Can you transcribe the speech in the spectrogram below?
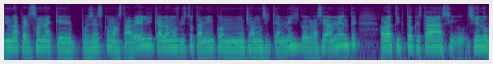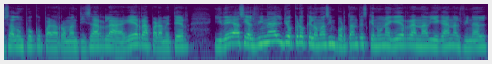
y una persona que pues es como hasta bélica, lo hemos visto también con mucha música en México, desgraciadamente. Ahora TikTok está siendo usado un poco para romantizar la guerra, para meter ideas y al final yo creo que lo más importante es que en una guerra nadie gana, al final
